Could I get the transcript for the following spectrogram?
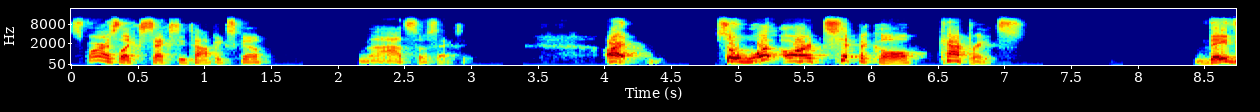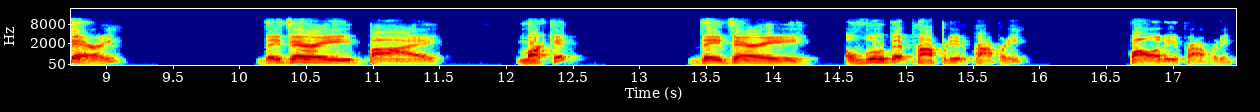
as far as like sexy topics go, not so sexy. All right. So what are typical cap rates? They vary. They vary by market. They vary a little bit property to property, quality of property.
